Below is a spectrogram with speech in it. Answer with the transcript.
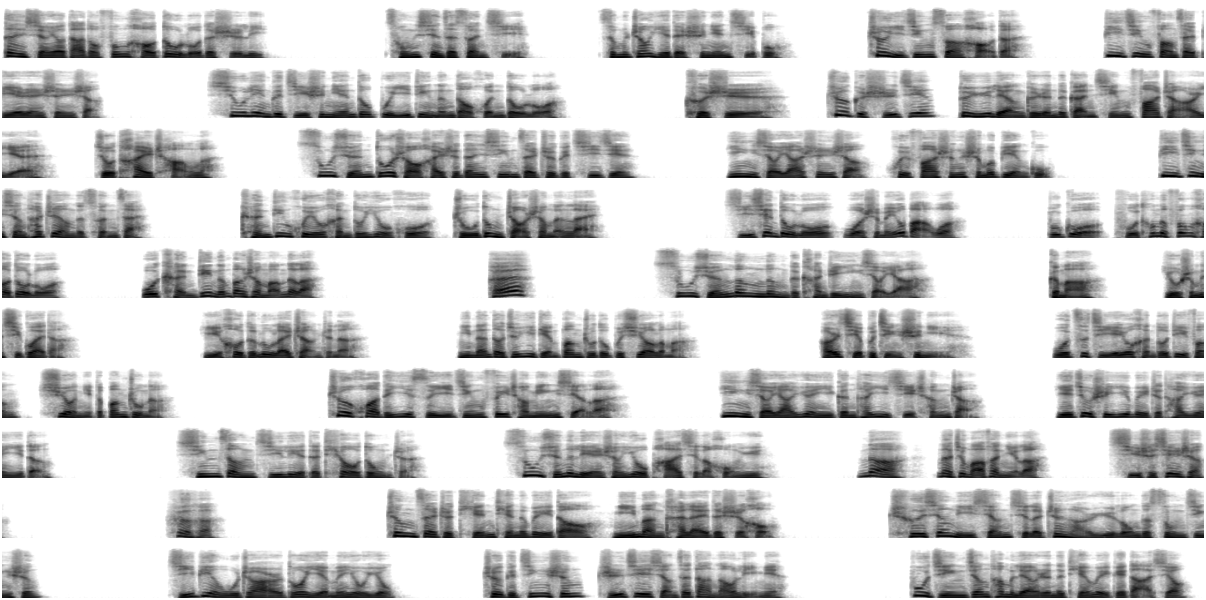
但想要达到封号斗罗的实力，从现在算起，怎么着也得十年起步。这已经算好的，毕竟放在别人身上，修炼个几十年都不一定能到魂斗罗。可是这个时间对于两个人的感情发展而言就太长了。苏璇多少还是担心，在这个期间，应小牙身上会发生什么变故。毕竟像他这样的存在，肯定会有很多诱惑主动找上门来。极限斗罗我是没有把握，不过普通的封号斗罗，我肯定能帮上忙的了。哎，苏璇愣愣的看着应小牙，干嘛？有什么奇怪的？以后的路来长着呢。你难道就一点帮助都不需要了吗？而且不仅是你，我自己也有很多地方需要你的帮助呢。这话的意思已经非常明显了。应小牙愿意跟他一起成长，也就是意味着他愿意等。心脏激烈的跳动着，苏璇的脸上又爬起了红晕。那那就麻烦你了，骑士先生。呵呵。正在这甜甜的味道弥漫开来的时候。车厢里响起了震耳欲聋的诵经声，即便捂着耳朵也没有用，这个经声直接响在大脑里面，不仅将他们两人的甜味给打消，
